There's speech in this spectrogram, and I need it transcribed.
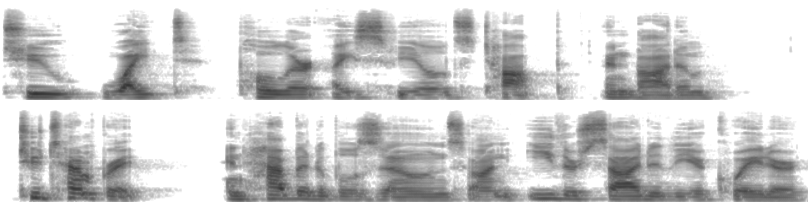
two white polar ice fields, top and bottom, two temperate, inhabitable zones on either side of the equator,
